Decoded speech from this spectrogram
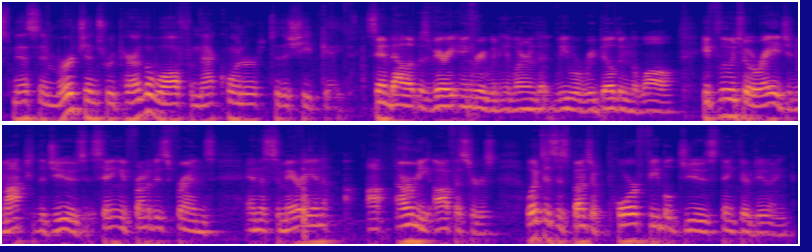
smiths and merchants repaired the wall from that corner to the sheep gate. Sanballat was very angry when he learned that we were rebuilding the wall. He flew into a rage and mocked the Jews, saying in front of his friends and the Samaritan uh, army officers, What does this bunch of poor, feeble Jews think they're doing?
